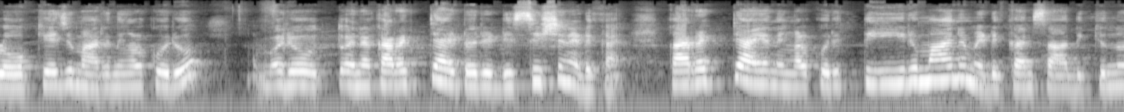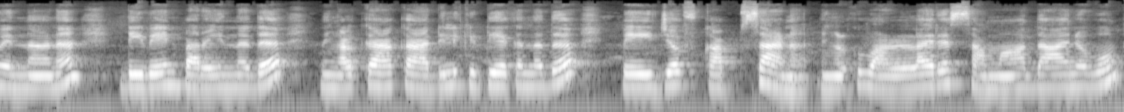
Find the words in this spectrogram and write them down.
ബ്ലോക്കേജ് മാറി നിങ്ങൾക്കൊരു ഒരു പിന്നെ കറക്റ്റായിട്ടൊരു ഡിസിഷൻ എടുക്കാൻ. കറക്റ്റായ നിങ്ങൾക്കൊരു തീരുമാനം എടുക്കാൻ സാധിക്കുന്നു എന്നാണ് ഡിവൈൻ പറയുന്നത്. നിങ്ങൾക്ക് ആ കാർഡിൽ കിട്ടിയേക്കുന്നത് പേജ് ഓഫ് കപ്സ് ആണ്. നിങ്ങൾക്ക് വളരെ സമാധാനവും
